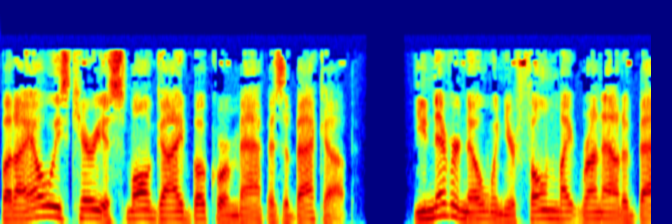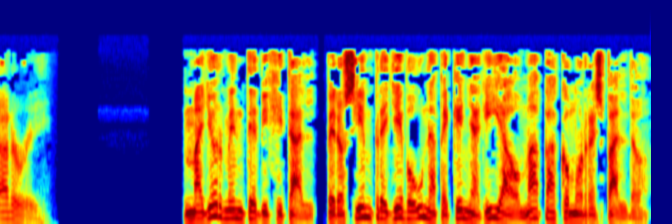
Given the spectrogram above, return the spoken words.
but I always carry a small guidebook or map as a backup. You never know when your phone might run out of battery. Mayormente digital, pero siempre llevo una pequeña guía o mapa como respaldo.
